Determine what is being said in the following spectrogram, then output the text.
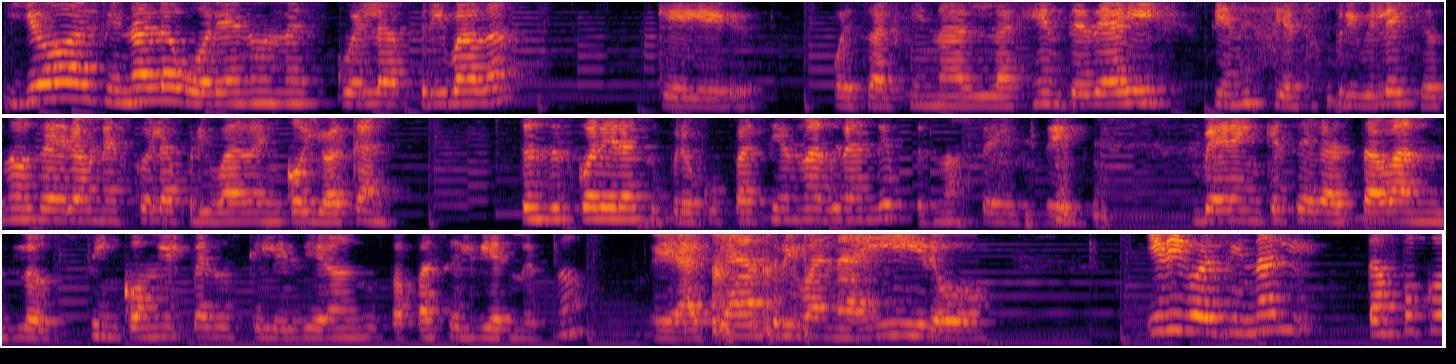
Yo al final laboré en una escuela privada que pues al final la gente de ahí tiene ciertos privilegios, ¿no? O sea, era una escuela privada en Coyoacán. Entonces, ¿cuál era su preocupación más grande? Pues no sé, este, ver en qué se gastaban los 5 mil pesos que les dieron sus papás el viernes, ¿no? Eh, ¿A qué antro iban a ir? O... Y digo, al final tampoco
